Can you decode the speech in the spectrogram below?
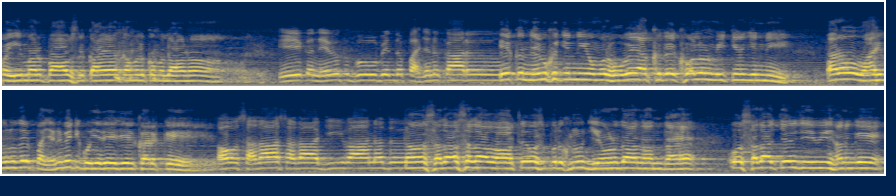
ਭਈ ਮਨ ਪਾਵ ਸਕਾਇਆ ਕਮਲ ਕੁਮਲਾਣਾ। ਏਕ ਨਿਵਕ ਗੋਬਿੰਦ ਭਜਨ ਕਰ। ਇੱਕ ਨਿਮਖ ਜਿੰਨੀ ਉਮਰ ਹੋਵੇ ਅੱਖ ਦੇ ਖੋਲਣ ਮੀਚਣ ਜਿੰਨੀ। ਪਰ ਉਹ ਵਾਹਿਗੁਰੂ ਦੇ ਭਜਨ ਵਿੱਚ ਗੁਜ਼ਰੇ ਜੇ ਕਰਕੇ। ਤਉ ਸਦਾ ਸਦਾ ਜੀਵਾਨੰਦ। ਤਾਂ ਸਦਾ ਸਦਾ ਵਾਸਤੇ ਉਸ ਪੁਰਖ ਨੂੰ ਜਿਉਣ ਦਾ ਆਨੰਦ ਹੈ। ਉਹ ਸਦਾ ਚਿਰ ਜੀਵੀ ਹਨਗੇ।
